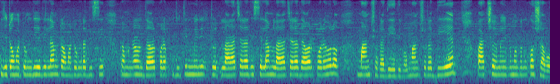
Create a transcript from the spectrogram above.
যে টমাটম দিয়ে দিলাম, টমাটমটা দিছি। টমাটম দেওয়ার পরে দু তিন মিনিট একটু লাড়াচাড়া দিছিলাম, লাড়াচাড়া দেওয়ার পরে হলো মাংসটা দিয়ে দিব। মাংসটা দিয়ে পাঁচ ছয় মিনিট মতন কষাবো।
